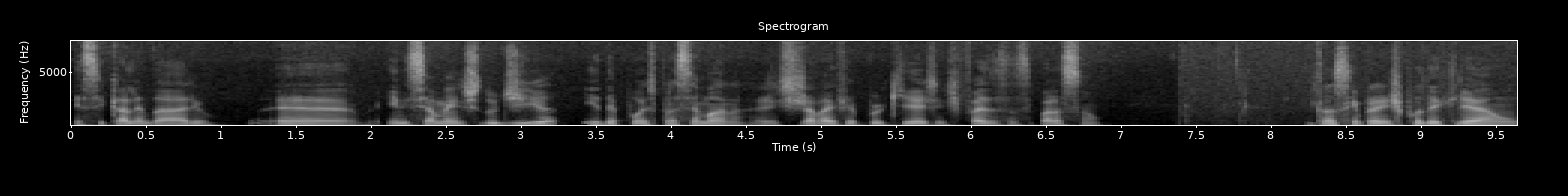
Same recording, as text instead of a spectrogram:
esse calendário é, inicialmente do dia e depois para a semana. A gente já vai ver por que a gente faz essa separação. Então assim, para a gente poder criar um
